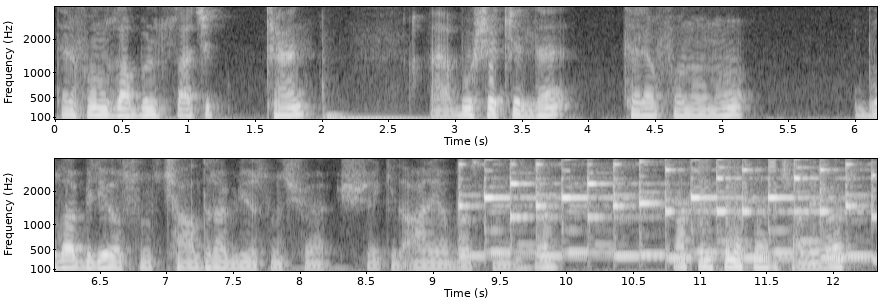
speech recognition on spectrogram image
Telefonunuzda Bluetooth açıkken e, bu şekilde telefonunu bulabiliyorsunuz, çaldırabiliyorsunuz şu, şu şekilde araya bastığınızda. Bakın telefon çalıyor.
